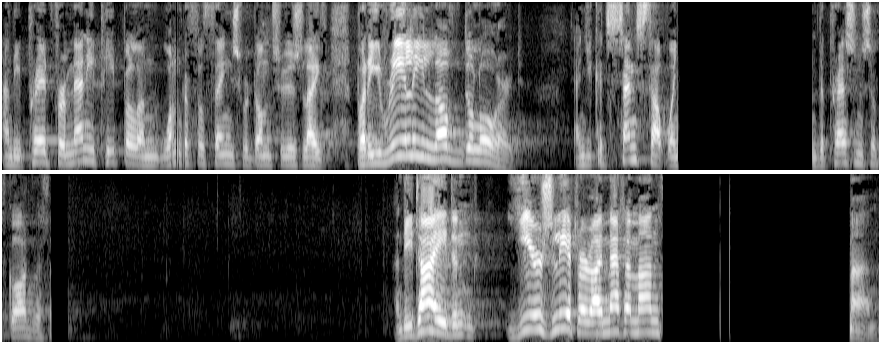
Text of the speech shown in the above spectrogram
and he prayed for many people, and wonderful things were done through his life. But he really loved the Lord. And you could sense that when the presence of God with him. And he died, and years later, I met a man. man.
